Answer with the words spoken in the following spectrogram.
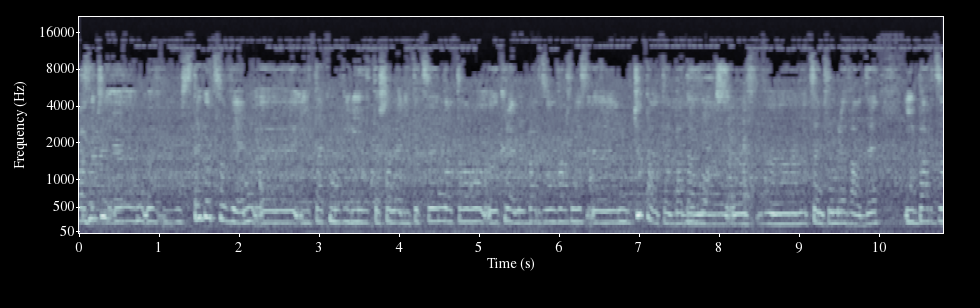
Znaczy, y, z tego co wiem y, i tak mówili też analitycy, no to y, Kreml bardzo uważnie y, czytał te badania y, w Centrum Lewady i bardzo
